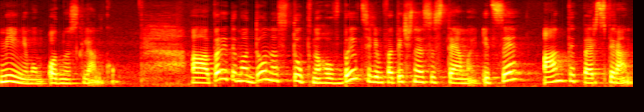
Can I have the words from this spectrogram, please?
мінімум одну склянку. Перейдемо до наступного вбивці лімфатичної системи, і це антиперспірант.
